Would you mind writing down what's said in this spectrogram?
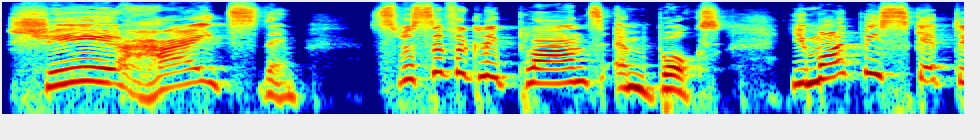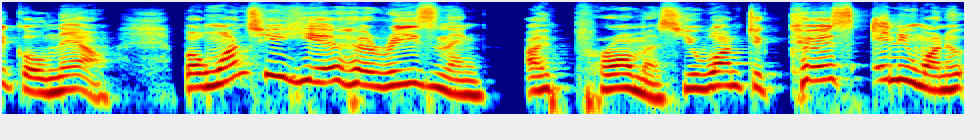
she hates them. Specifically, plants and books. You might be skeptical now, but once you hear her reasoning, I promise you want to curse anyone who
